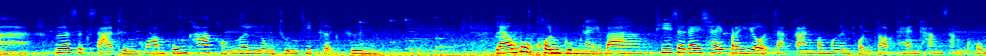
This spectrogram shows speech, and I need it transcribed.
มา เพื่อศึกษาถึงความคุ้มค่าของเงินลงทุนที่เกิดขึ้นแล้วบุคคลกลุ่มไหนบ้างที่จะได้ใช้ประโยชน์จากการประเมินผลตอบแทนทางสังคม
